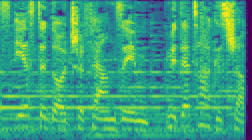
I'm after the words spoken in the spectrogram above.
das erste deutsche Fernsehen mit der Tagesschau.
